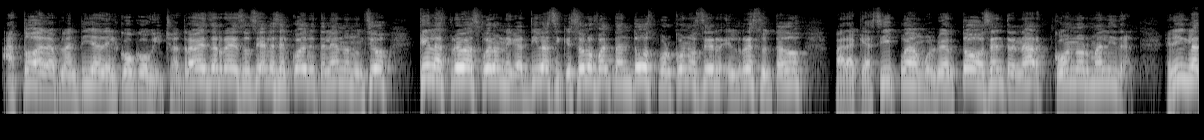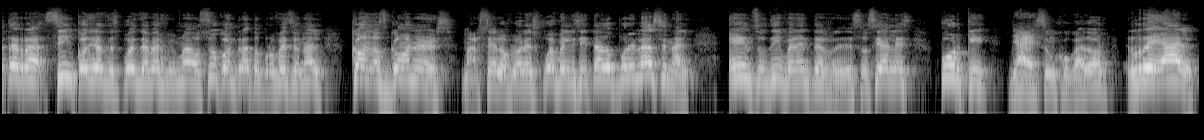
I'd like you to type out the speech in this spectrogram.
a toda la plantilla del Coco Bicho. A través de redes sociales el cuadro italiano anunció que las pruebas fueron negativas y que solo faltan dos por conocer el resultado para que así puedan volver todos a entrenar con normalidad. En Inglaterra, cinco días después de haber firmado su contrato profesional con los Gunners, Marcelo Flores fue felicitado por el Arsenal en sus diferentes redes sociales porque ya es un jugador real,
